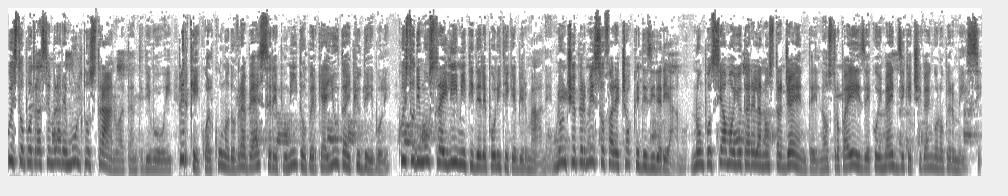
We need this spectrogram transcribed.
Questo potrà sembrare molto strano a tanti di voi. Perché qualcuno dovrebbe essere punito perché aiuta i più deboli? Questo dimostra i limiti delle politiche birmane. Non ci è permesso fare ciò che desideriamo. Non possiamo aiutare la nostra gente, il nostro paese, coi mezzi che ci vengono permessi.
